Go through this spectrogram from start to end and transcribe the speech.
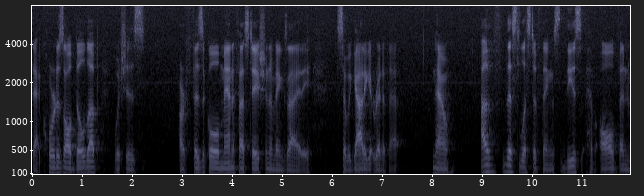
that cortisol buildup which is our physical manifestation of anxiety so we got to get rid of that now of this list of things, these have all been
